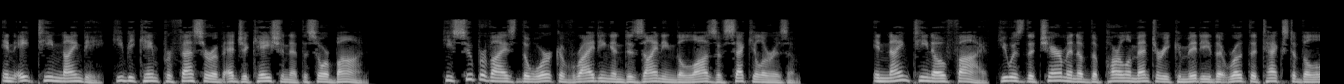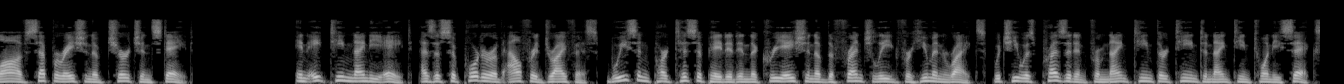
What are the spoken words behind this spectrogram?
In 1890, he became Professor of Education at the Sorbonne. He supervised the work of writing and designing the laws of secularism. In 1905, he was the chairman of the parliamentary committee that wrote the text of the law of separation of church and state. In 1898, as a supporter of Alfred Dreyfus, Buisson participated in the creation of the French League for Human Rights, which he was president from 1913 to 1926.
